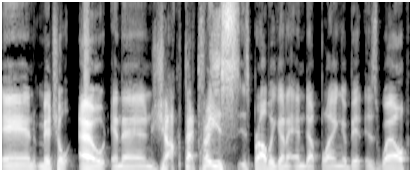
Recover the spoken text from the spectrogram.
and Mitchell out, and then Jacques Patrick is probably going to end up playing a bit as well.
